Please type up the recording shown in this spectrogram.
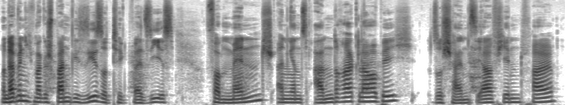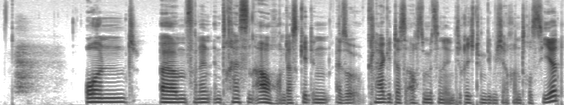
Und da bin ich mal gespannt, wie sie so tickt, weil sie ist vom Mensch ein ganz anderer, glaube ich. So scheint sie auf jeden Fall. Und ähm, von den Interessen auch. Und das geht in, also klar geht das auch so ein bisschen in die Richtung, die mich auch interessiert.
